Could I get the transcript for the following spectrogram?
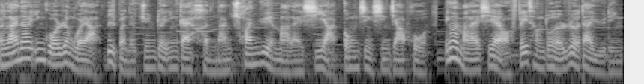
本来呢，英国认为啊，日本的军队应该很难穿越马来西亚攻进新加坡，因为马来西亚有非常多的热带雨林，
